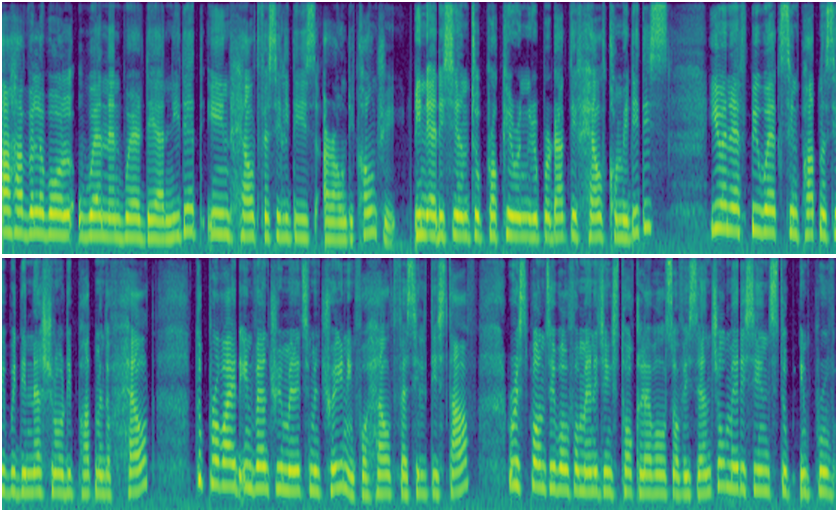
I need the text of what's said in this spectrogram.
are available when and where they are needed in health facilities around the country. In addition to procuring reproductive health commodities, UNFP works in partnership with the National Department of Health to provide inventory management training for health facility staff responsible for managing stock levels of essential medicines to improve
